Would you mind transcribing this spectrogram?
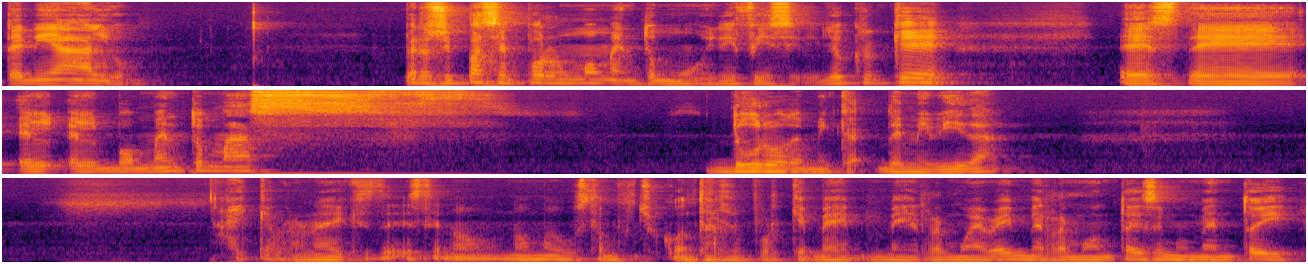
tenía algo. Pero sí pasé por un momento muy difícil. Yo creo que este, el, el momento más duro de mi, de mi vida Ay, cabrón, este, este no, no, me gusta mucho contarlo porque me, remueve y me remonta ese momento. Y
